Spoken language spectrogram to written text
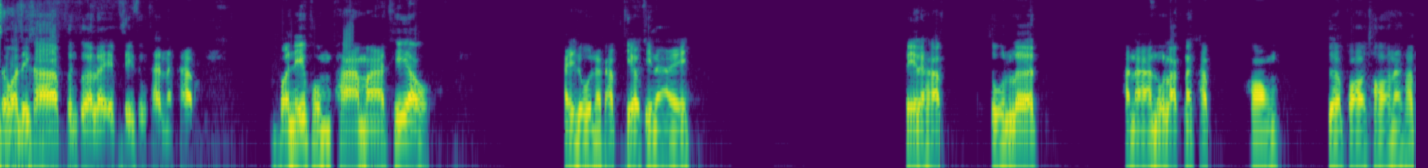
สวัสดีครับเพื่อนๆและ FC ทุกท่านนะครับ วันนี้ผมพามาเที่ยว ให้ดูนะครับ เที่ยวที่ไหน นี่นะครับ ศูนย์เลิศพนานุรักษ์นะครับ ของเครือปอทนะครับ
